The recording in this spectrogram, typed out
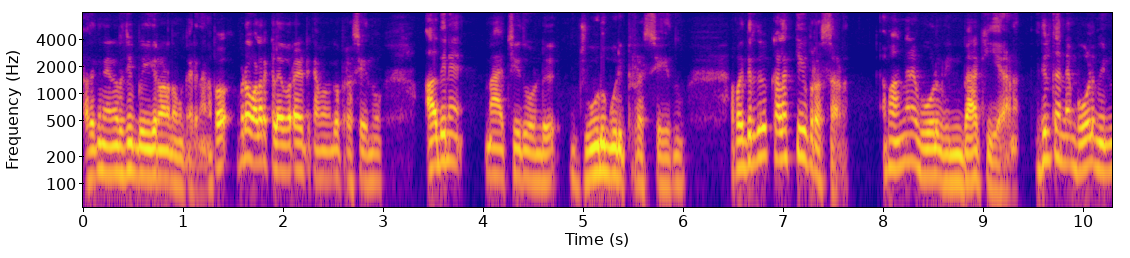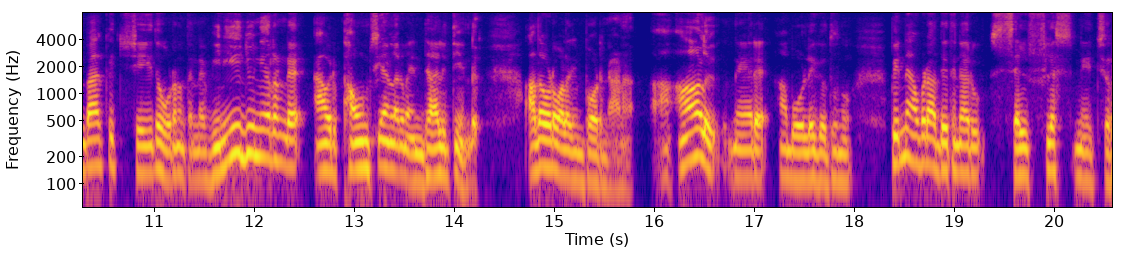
അതൊക്കെ എനർജി ഭീകരമാണെന്ന് നമുക്കറിയുന്നത് അപ്പോൾ ഇവിടെ വളരെ ക്ലെവറായിട്ട് കമോയിങ്ക പ്രസ് ചെയ്യുന്നു. അതിനെ മാച്ച് ചെയ്തുകൊണ്ട് ജൂഡും കൂടി പ്രസ് ചെയ്യുന്നു. അപ്പോൾ ഇത്തരത്തിൽ കളക്റ്റീവ് പ്രസ്സാണ് അപ്പോൾ അങ്ങനെ ബോൾ വിൻ ബാക്ക് ചെയ്യുകയാണ്. ഇതിൽ തന്നെ ബോൾ വിൻ ബാക്ക് ചെയ്ത ഉടനെ തന്നെ വിനീ ജൂനിയറിന്റെ ആ ഒരു പൗൺസ് ചെയ്യാനുള്ള ഒരു മെന്റാലിറ്റി ഉണ്ട്. അതവിടെ വളരെ ഇമ്പോർട്ടന്റ് ആണ്. ആൾ നേരെ ആ ബോളിലേക്ക് എത്തുന്നു. പിന്നെ അവിടെ അദ്ദേഹത്തിന്റെ ആ ഒരു സെൽഫ്ലെസ് നേച്ചർ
